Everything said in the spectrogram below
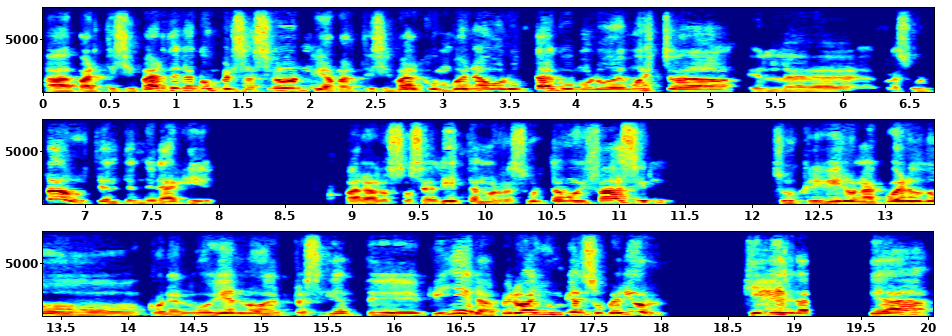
a participar de la conversación y a participar con buena voluntad, como lo demuestra el eh, resultado. Usted entenderá que para los socialistas nos resulta muy fácil suscribir un acuerdo con el gobierno del presidente Piñera, pero hay un bien superior, que es la dignidad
